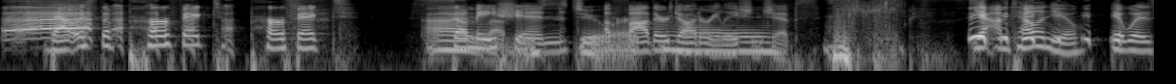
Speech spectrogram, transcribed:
that was the perfect, perfect love you, summation of father-daughter Oh. relationships. yeah, I'm telling you, it was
